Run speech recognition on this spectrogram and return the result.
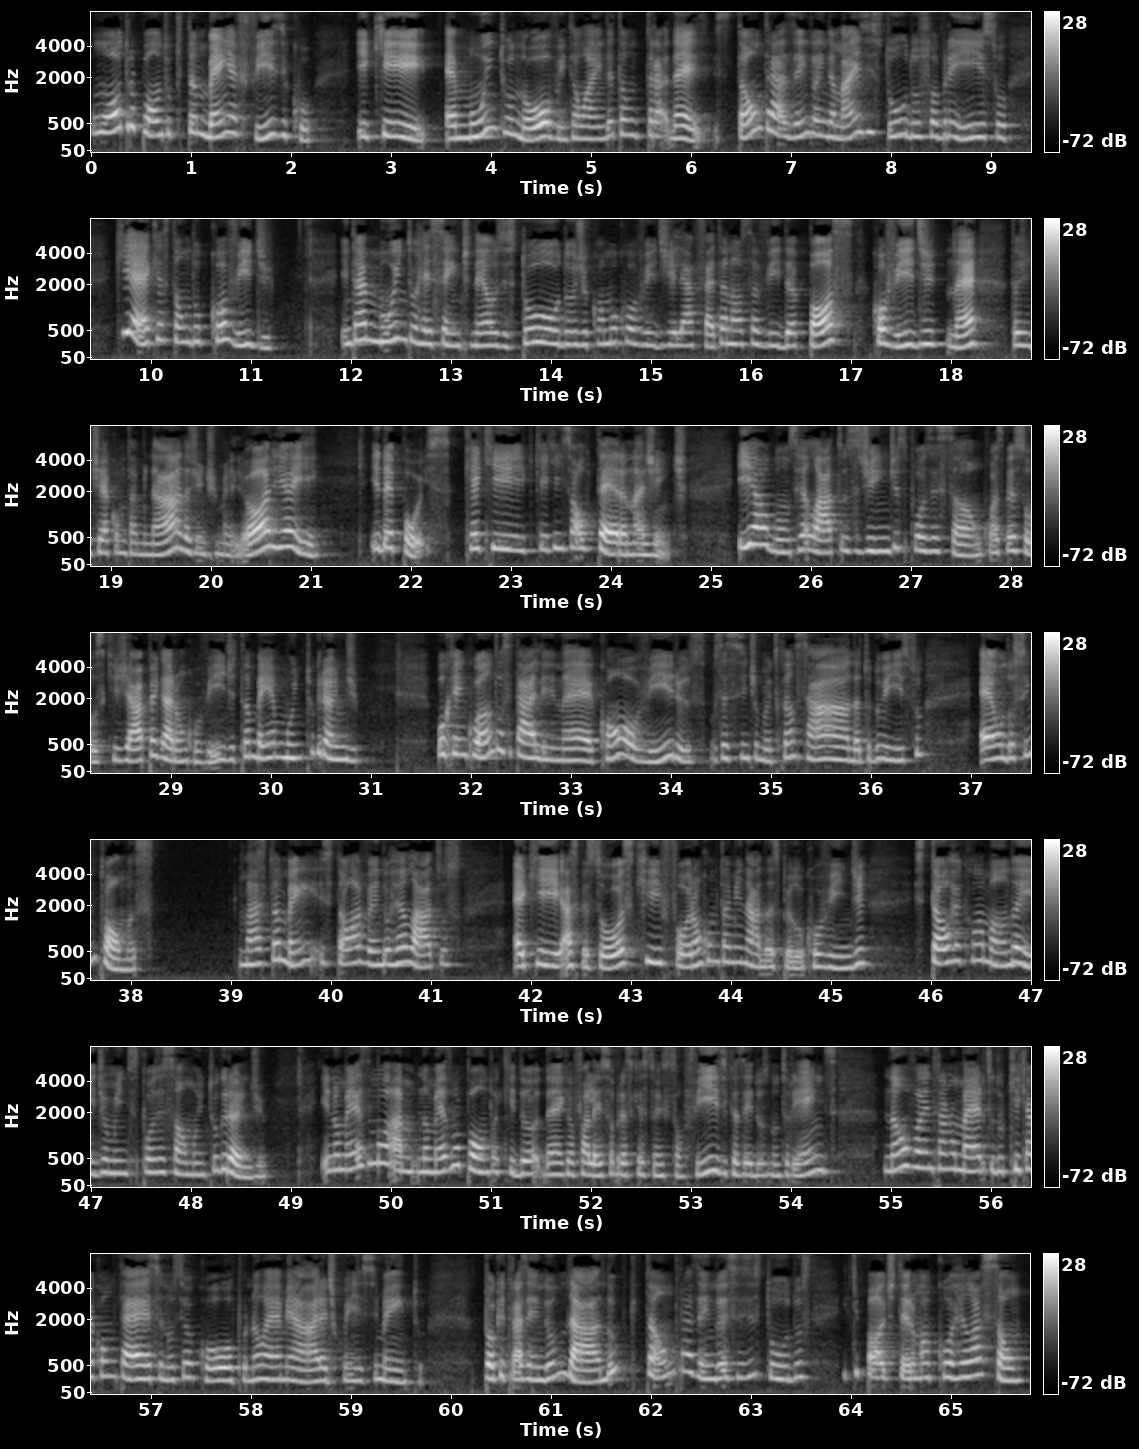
Um outro ponto que também é físico e que é muito novo, então ainda estão, né, estão trazendo ainda mais estudos sobre isso, que é a questão do Covid. Então é muito recente, né, os estudos de como o COVID ele afeta a nossa vida pós-COVID, né? Então a gente é contaminado, a gente melhora e aí? E depois? O que, que, que, que isso altera na gente? E alguns relatos de indisposição com as pessoas que já pegaram Covid também é muito grande. Porque enquanto você está ali, né, com o vírus, você se sente muito cansada, tudo isso é um dos sintomas. Mas também estão havendo relatos é que as pessoas que foram contaminadas pelo Covid estão reclamando aí de uma indisposição muito grande. E no mesmo, no mesmo ponto aqui do, né, que eu falei sobre as questões que são físicas e dos nutrientes, não vou entrar no mérito do que, que acontece no seu corpo, não é a minha área de conhecimento. Estou aqui trazendo um dado que estão trazendo esses estudos e que pode ter uma correlação.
